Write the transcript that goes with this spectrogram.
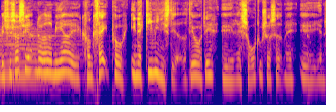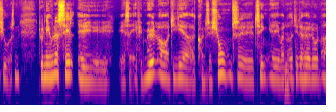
Hvis vi så ser noget mere øh, konkret på Energiministeriet, det var det øh, ressort, du så sad med, øh, Jens Jursen. Du nævner selv øh, altså AP Møller og de der koncessionsting, øh, var noget af det, der hørte under.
